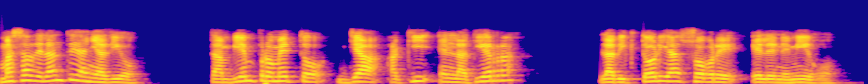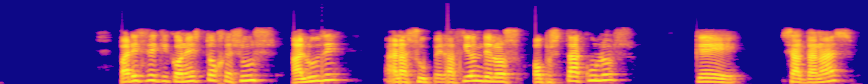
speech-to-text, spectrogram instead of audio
Más adelante añadió, también prometo ya aquí en la tierra la victoria sobre el enemigo. Parece que con esto Jesús alude a la superación de los obstáculos que Satanás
